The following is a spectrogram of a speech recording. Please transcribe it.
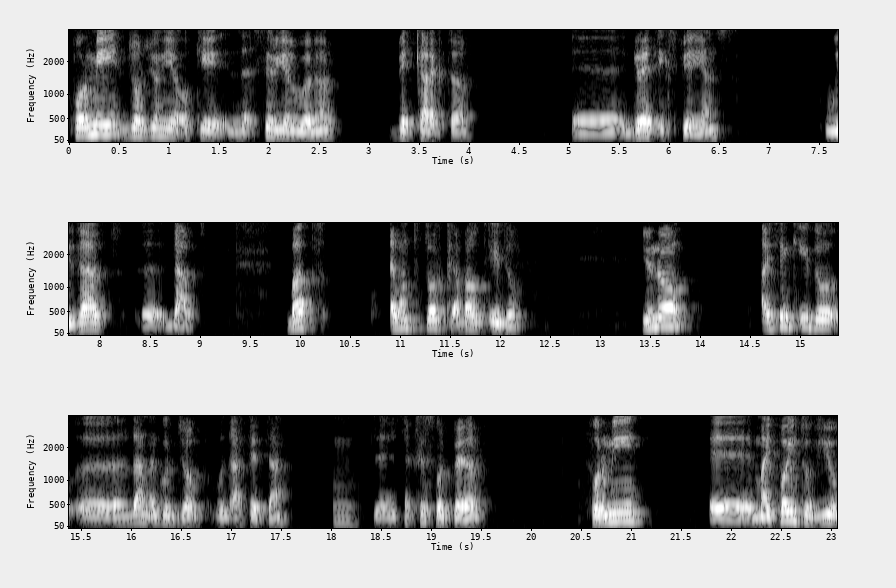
For me, Jorginho, okay, is a serial winner, big character, uh, great experience, without uh, doubt. But I want to talk about Edu. You know, I think Edu uh, has done a good job with Arteta, Mm. a successful pair. For me, uh, my point of view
